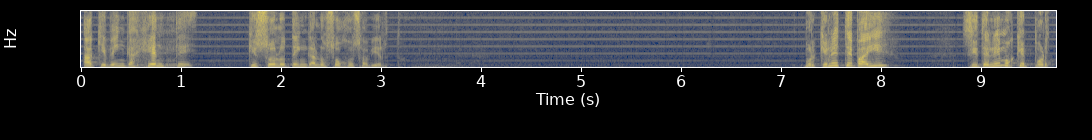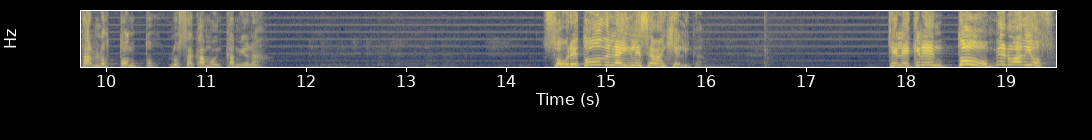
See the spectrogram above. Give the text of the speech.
a que venga gente que solo tenga los ojos abiertos. Porque en este país, si tenemos que exportar los tontos, los sacamos en camionada. Sobre todo de la iglesia evangélica. Que le creen todo menos a Dios.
